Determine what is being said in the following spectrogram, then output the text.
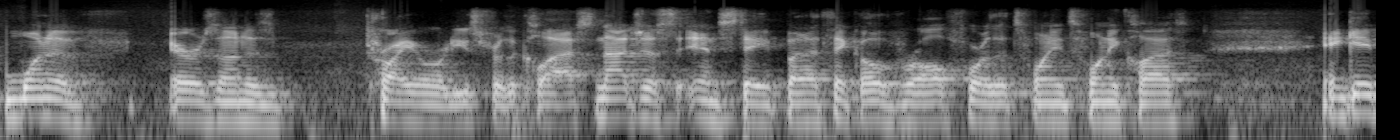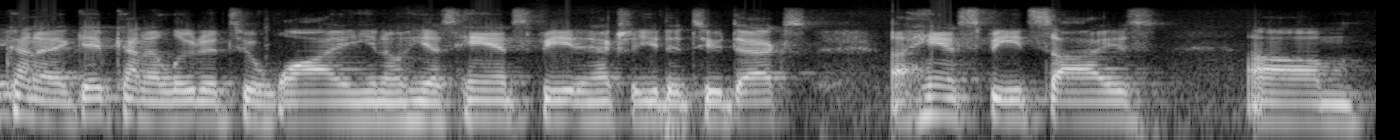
one of Arizona's priorities for the class, not just in-state, but I think overall for the 2020 class. And Gabe kind of Gabe kind of alluded to why you know he has hand speed, and actually you did two Dax, Uh, hand speed, size. Um,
